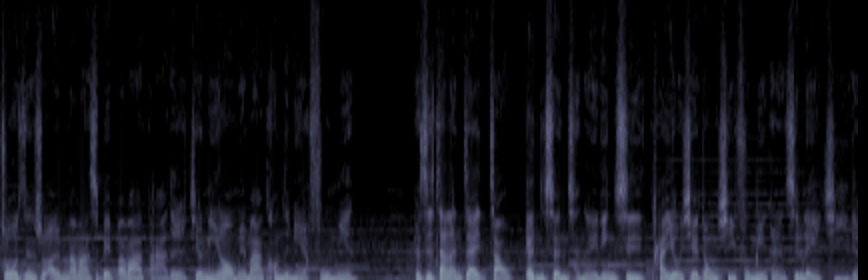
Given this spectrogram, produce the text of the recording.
作证说：“哎，妈妈是被爸爸打的。”结果你又没办法控制你的负面。可是当然在找更深层的，一定是他有些东西负面可能是累积的。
